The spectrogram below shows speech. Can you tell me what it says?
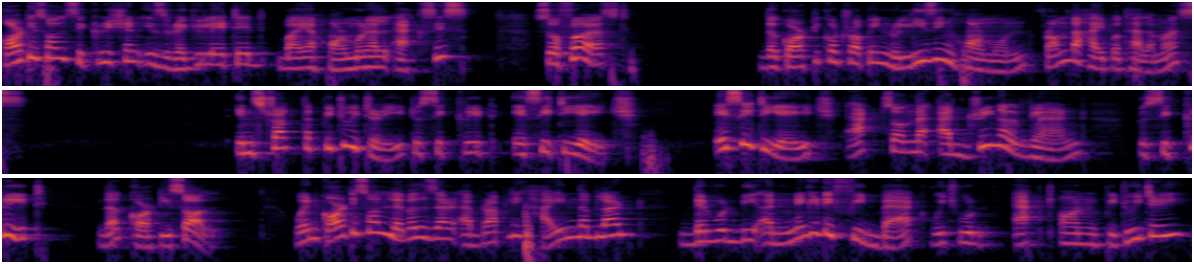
Cortisol secretion is regulated by a hormonal axis. So first, the corticotropin releasing hormone from the hypothalamus instruct the pituitary to secrete ACTH. ACTH acts on the adrenal gland to secrete the cortisol. When cortisol levels are abruptly high in the blood, there would be a negative feedback which would act on pituitary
